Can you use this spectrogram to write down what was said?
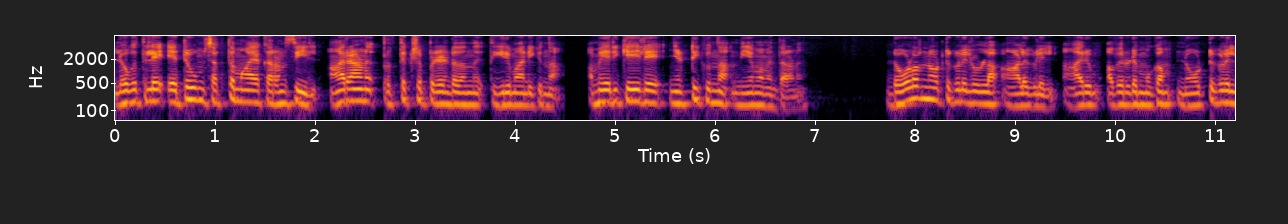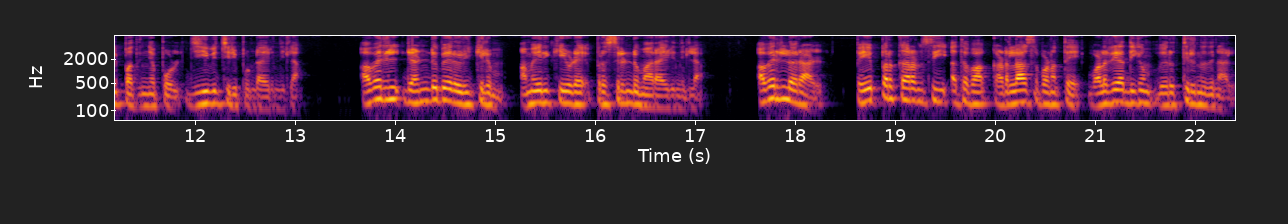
ലോകത്തിലെ ഏറ്റവും ശക്തമായ കറൻസിയിൽ ആരാണ് പ്രത്യക്ഷപ്പെടേണ്ടതെന്ന് തീരുമാനിക്കുന്ന അമേരിക്കയിലെ ഞെട്ടിക്കുന്ന നിയമം എന്താണ്? ഡോളർ നോട്ടുകളിലുള്ള ആളുകളിൽ ആരും അവരുടെ മുഖം നോട്ടുകളിൽ പതിഞ്ഞപ്പോൾ ജീവിച്ചിരിപ്പുണ്ടായിരുന്നില്ല. അവരിൽ രണ്ടുപേർ ഒരിക്കലും അമേരിക്കയുടെ പ്രസിഡന്റുമാരായിരുന്നില്ല. അവരിലൊരാൾ പേപ്പർ കറൻസി അഥവാ കടലാസ് പണത്തെ വളരെയധികം വെറുത്തിരുന്നതിനാൽ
